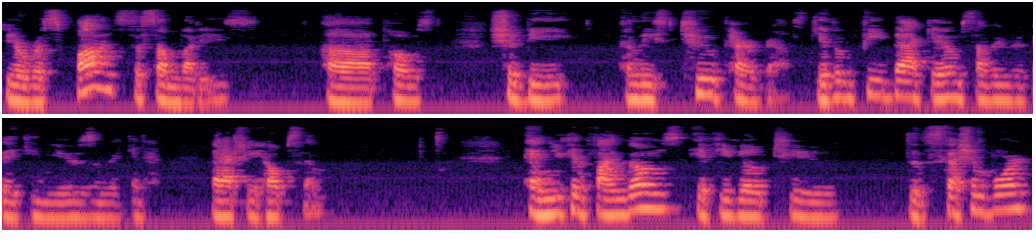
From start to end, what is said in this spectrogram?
your response to somebody's uh, post should be at least two paragraphs. Give them feedback, give them something that they can use and they can that actually helps them. And you can find those if you go to the discussion board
